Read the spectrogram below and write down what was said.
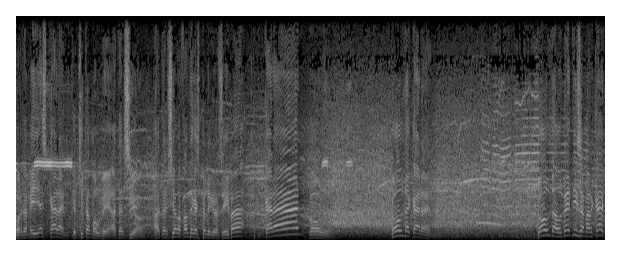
però també hi és Karan, que xuta molt bé. Atenció, atenció a la falta que és peligrosa. I va, Karan, gol. Gol de Karan. Gol del Betis ha marcat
